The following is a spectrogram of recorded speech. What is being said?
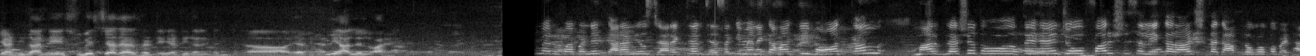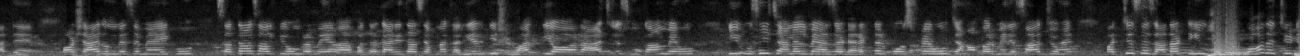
या ठिकाणी शुभेच्छा द्यायसाठी या ठिकाणी त्यांची- या ठिकाणी आलेलो आहे. मैं रूपा पंडित कारा न्यूज़ डायरेक्टर। जैसा कि मैंने कहा कि बहुत कम मार्गदर्शक हो- होते हैं जो फर्श से लेकर अर्श तक आप लोगों को बैठाते हैं। और शायद उनमें से मैं एक हूँ। सत्रह साल की उम्र में पत्रकारिता से अपना करियर की शुरुआत की और आज इस मुकाम में हूँ कि उसी चैनल में एज अ डायरेक्टर पोस्ट पे हूँ जहाँ पर मेरे साथ जो है पच्चीस से ज़्यादा टीम है, बहुत अच्छी टीम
